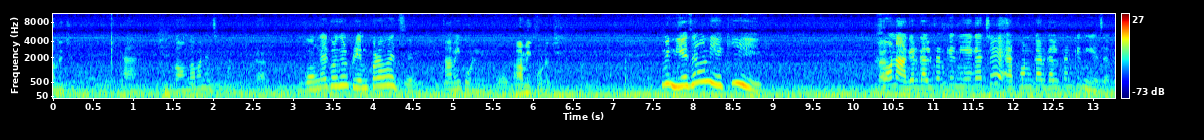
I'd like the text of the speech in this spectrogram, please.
মানে জীবন। হ্যাঁ গঙ্গা মানে জীবন। হ্যাঁ। গঙ্গায় কোনোদিন প্রেম করা হয়েছে? আমি করিনি। আমি করেছি। তুমি নিয়ে যাও নি কি। শোন আগের গার্লফ্রেন্ডকে নিয়ে গেছে এখনকার গার্লফ্রেন্ডকে নিয়ে যাবে।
